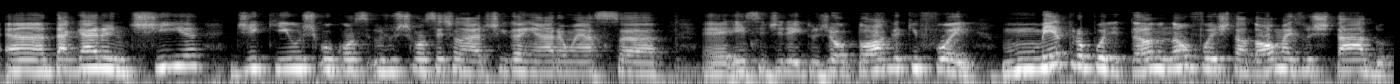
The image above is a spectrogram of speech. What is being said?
uh, da garantia de que os, os concessionários que ganharam essa é, esse direito de outorga, que foi metropolitano, não foi estadual, mas o Estado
